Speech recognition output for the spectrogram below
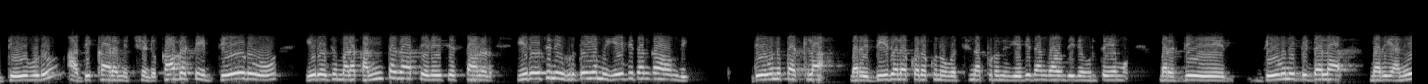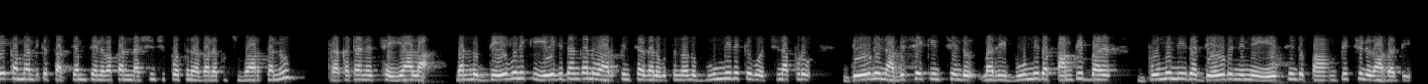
దేవుడు అధికారం ఇచ్చిండు. కాబట్టి దేవుడు ఈ రోజు మనకు అంతగా తెలియజేస్తా ఈ రోజు నీ హృదయం ఏ విధంగా ఉంది? దేవుని పట్ల మరి బీదల కొరకు నువ్వు వచ్చినప్పుడు నువ్వు ఏ విధంగా ఉంది నీ హృదయము? మరి దేవుని బిడ్డల మరి అనేక మందికి సత్యం తెలియక నశించిపోతున్న వాళ్ళకు సువార్తను ప్రకటన చెయ్యాలా? మరి నువ్వు దేవునికి ఏ విధంగా నువ్వు అర్పించగలుగుతున్నావు? భూమి మీదకి వచ్చినప్పుడు దేవుడిని అభిషేకించిండు. మరి భూమి మీద పంపి భూమి మీద దేవుడు నిన్ను వేసిండు పంపించిండు కాబట్టి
